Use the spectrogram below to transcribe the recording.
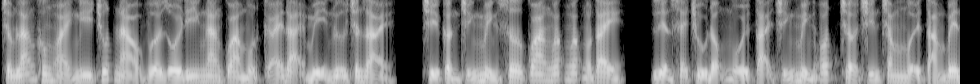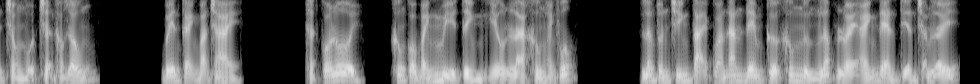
Trầm lãng không hoài nghi chút nào vừa rồi đi ngang qua một cái đại mỹ nữ chân dài, chỉ cần chính mình sơ qua ngoắc ngoắc ngón tay, liền sẽ chủ động ngồi tại chính mình Porsche 918 bên trong một trận khóc giống. Bên cạnh bạn trai. Thật có lỗi, không có bánh mì tình yêu là không hạnh phúc. Lâm Tuấn Chính tại quán ăn đêm cửa không ngừng lấp lóe ánh đèn tiền chạm lấy,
